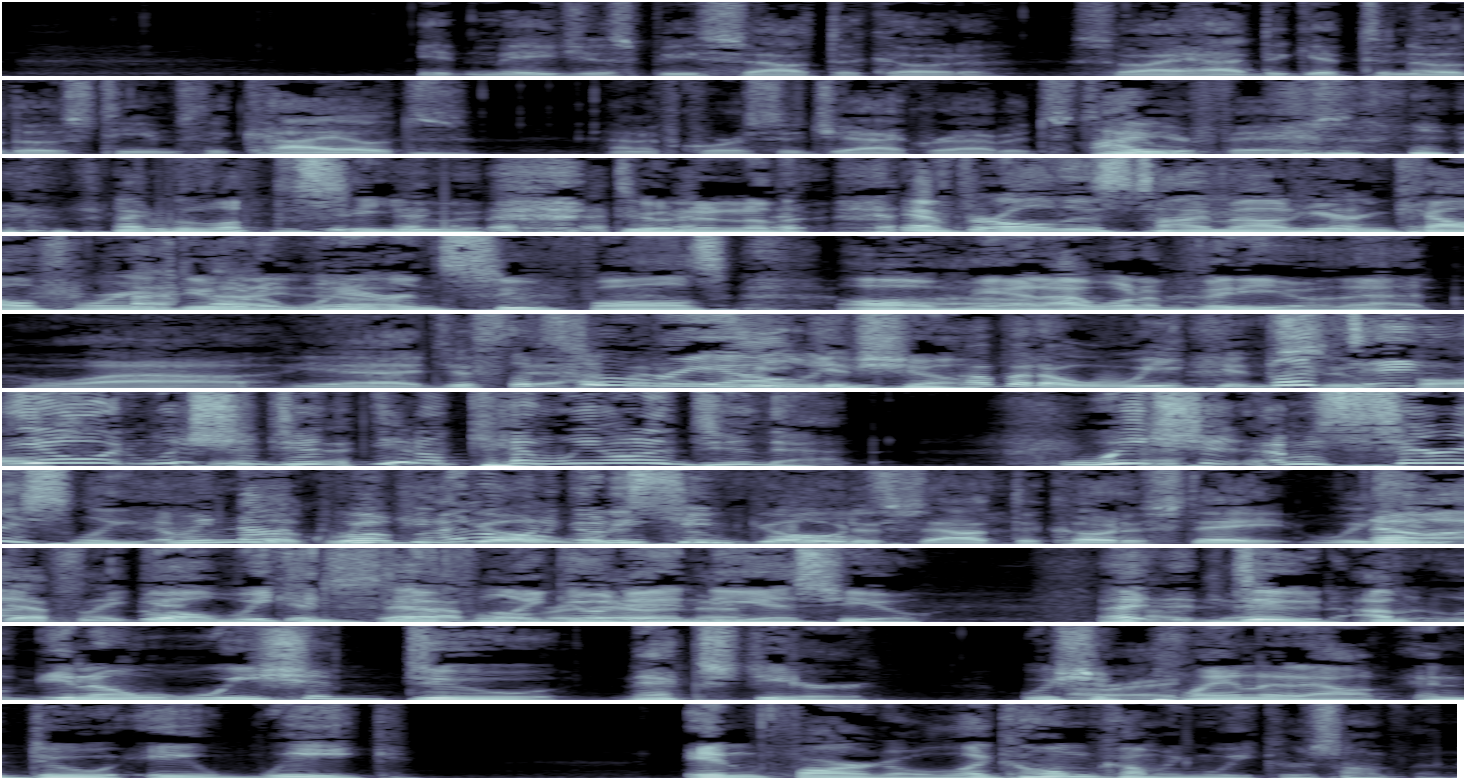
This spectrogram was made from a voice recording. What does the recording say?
it may just be South Dakota. So I had to get to know those teams, the Coyotes, and of course the Jackrabbits. To I- your face. I would love to see you doing another after all this time out here in California doing a winter know. in Sioux Falls. Oh man, I want to video that. Wow. Yeah. Just Let's do a reality weekend- show. How about a weekend Let's, Sioux Falls? you know what we should do? You know, Ken, we ought to do that. We should. I mean, seriously. I mean, not. Look, we well, can go. go we to can go to South Dakota State. We No, can definitely get. well, we can definitely go to NDSU. Uh, Dude, um, you know, we should do next year. We should right. plan it out and do a week in Fargo, like homecoming week or something.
